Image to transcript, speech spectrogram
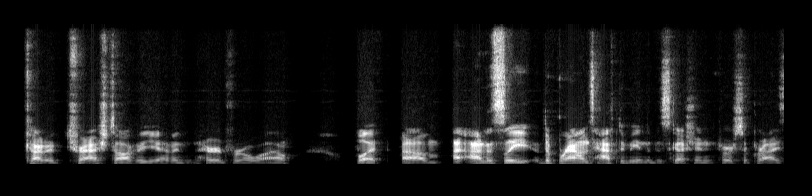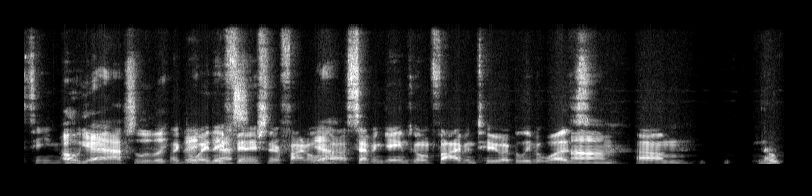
kind of trash talk that you haven't heard for a while. But um, I, honestly, the Browns have to be in the discussion for a surprise team. Oh yeah, absolutely. like the way they yes. finished their final Yeah. uh, seven games, going five and two, I believe it was. Um, Um, no,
